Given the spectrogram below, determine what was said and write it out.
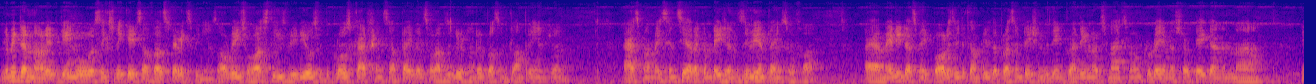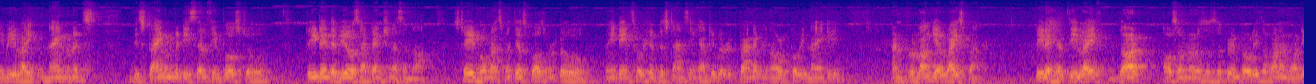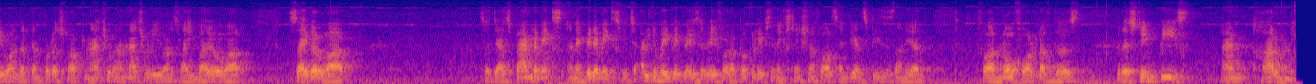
limited knowledge gained over six decades of versatile experience. Always watch these videos with closed captions, subtitles for absolute 100% comprehension. As per my sincere recommendation, zillion times so far. I have made it as my policy to complete the presentation within 20 minutes maximum. Today I must have taken uh, maybe like 9 minutes. This time limit is self-imposed to retain the viewer's attention as a norm. Stay at home as much as possible to maintain social distancing attributed to pandemic novel COVID-19 and prolong your lifespan. Lead a healthy life. God, also known as the Supreme Power, is the one and only one that can put a stop to natural and unnatural events like bio war, cyber war, such as pandemics and epidemics, which ultimately paves the way for apocalypse and extinction of all sentient species on earth for no fault of theirs. Rest in peace and harmony.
